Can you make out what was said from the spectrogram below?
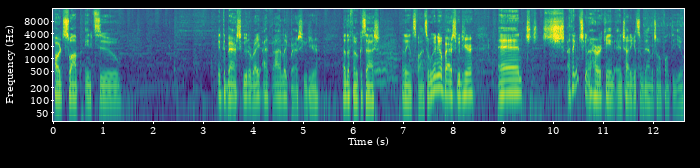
hard swap into into Barraskewda, right? I, I like Barraskewda here. I have the Focus Sash. I think it's fine. So we're to go Barraskewda here. And I think I'm just to Hurricane and try to get some damage off onto you.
